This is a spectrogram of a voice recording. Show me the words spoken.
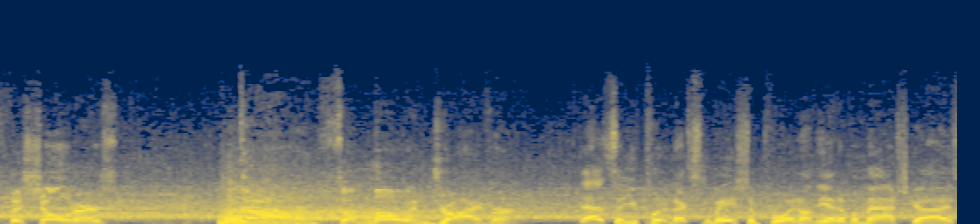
Cross the shoulders. Down. Samoan driver. That's how you put an exclamation point on the end of a match, guys.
